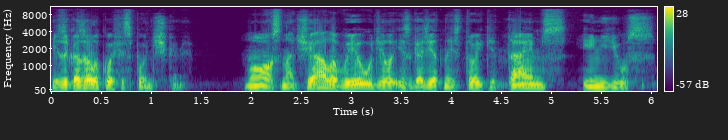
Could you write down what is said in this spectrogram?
и заказала кофе с пончиками. Но сначала выудила из газетной стойки «Таймс» и «Ньюс».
